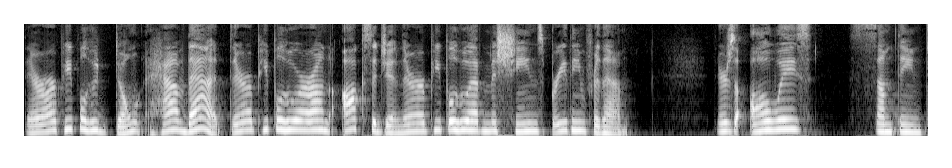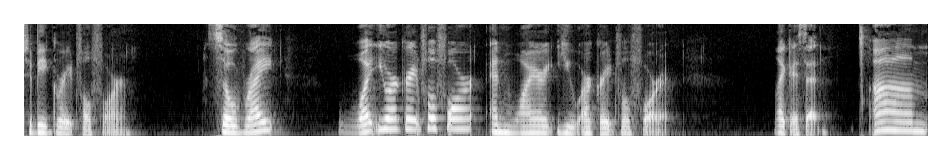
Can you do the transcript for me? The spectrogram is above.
There are people who don't have that. There are people who are on oxygen. There are people who have machines breathing for them. There's always something to be grateful for. So write what you are grateful for and why you are grateful for it. Like I said, um,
